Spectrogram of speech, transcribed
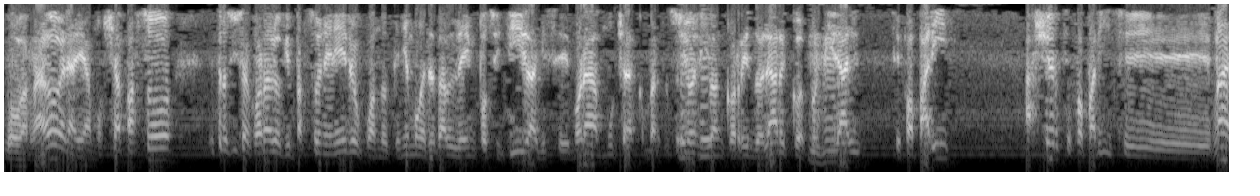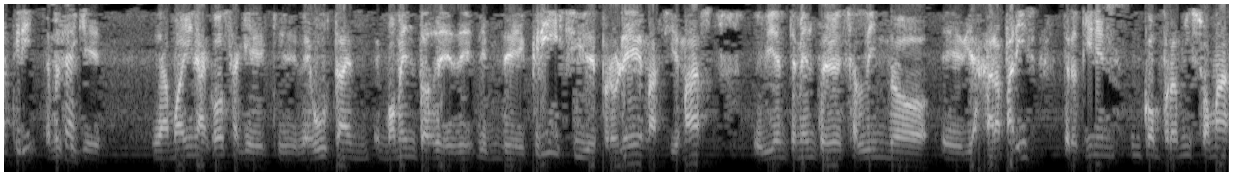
gobernadora, digamos, ya pasó, esto nos hizo acordar lo que pasó en enero cuando teníamos que tratar la impositiva, que se demoraban muchas conversaciones, iban corriendo el arco, después Vidal se fue a París, ayer se fue a París eh, Macri, me parece que digamos, hay una cosa que, que le gusta en, momentos de, de, crisis, de problemas y demás, evidentemente debe ser lindo eh, viajar a París, pero tienen un compromiso más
